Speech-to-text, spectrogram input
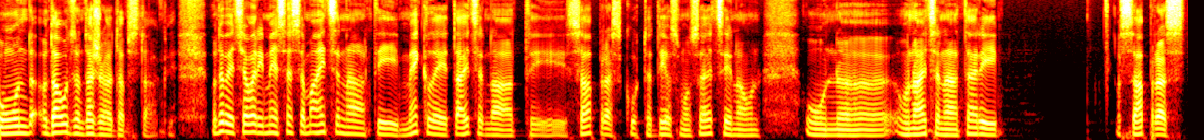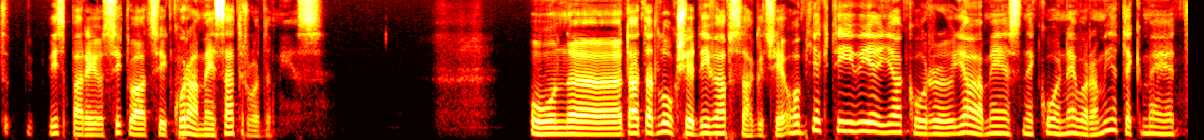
un daudz un dažādi apstākļi. Un tāpēc jau arī mēs esam aicināti meklēt, aicināti saprast, kur tad Dievs mūs aicina un, un, eh, un aicināt arī saprast vispārējo situāciju, kurā mēs atrodamies. Un tā tad lūk šie divi apstākļi, šie objektīvie, ja, kur jā, mēs neko nevaram ietekmēt,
